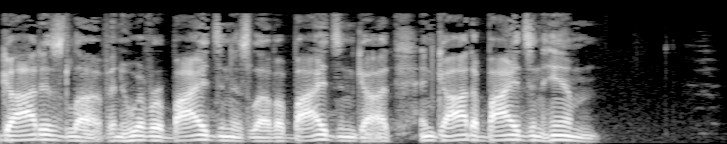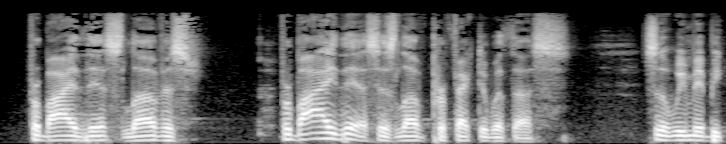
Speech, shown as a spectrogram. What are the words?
God is love, and whoever abides in his love abides in God, and God abides in him. For by this love is, for by this is love perfected with us, so that we may be,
